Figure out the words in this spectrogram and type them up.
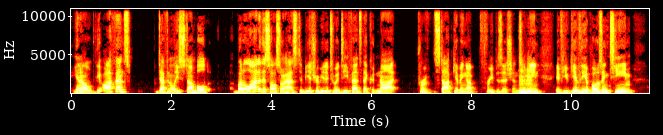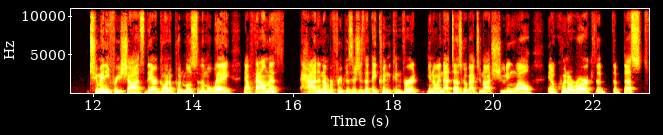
you know, the offense definitely stumbled, but a lot of this also has to be attributed to a defense that could not pre- stop giving up free positions. I Mhm. mean, if you give the opposing team too many free shots, they are going to put most of them away. Now, Falmouth had a number of free positions that they couldn't convert, you know, and that does go back to not shooting well. You know, Quinn O'Rourke, the the best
